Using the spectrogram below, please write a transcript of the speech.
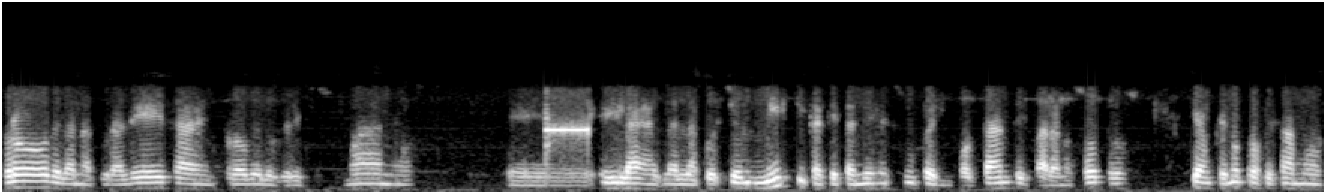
pro de la naturaleza, en pro de los derechos humanos eh, y la, la, cuestión mística que también es súper importante para nosotros, que aunque no profesamos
